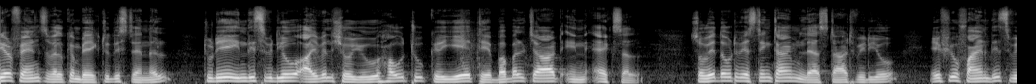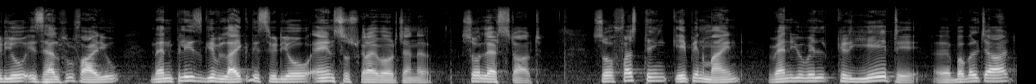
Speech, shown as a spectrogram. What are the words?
Dear friends, welcome back to this channel. Today in this video, I will show you how to create a bubble chart in Excel. So without wasting time, let's start video. If you find this video is helpful for you, then please give like this video and subscribe our channel. So let's start. So first thing keep in mind when you will create a, a bubble chart,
